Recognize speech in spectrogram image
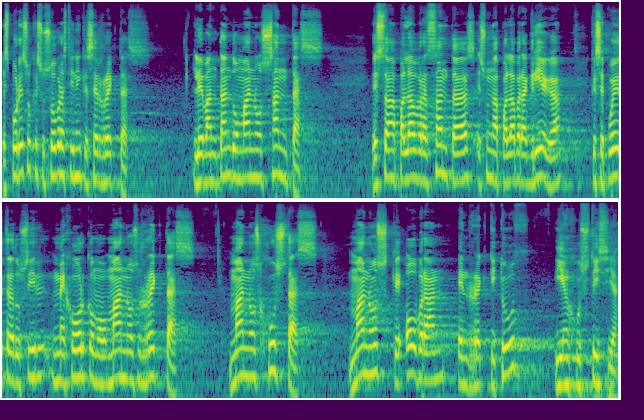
Es por eso que sus obras tienen que ser rectas, levantando manos santas. Esta palabra santas es una palabra griega que se puede traducir mejor como manos rectas, manos justas, manos que obran en rectitud y en justicia.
